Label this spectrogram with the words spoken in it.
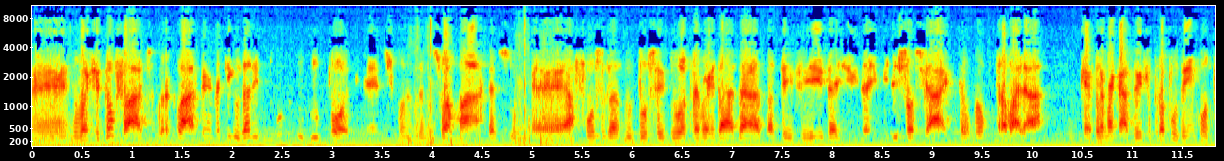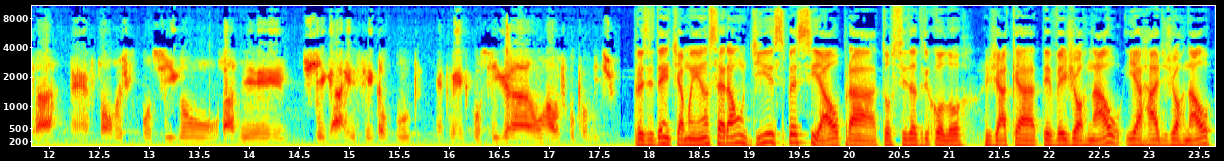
é, não vai ser tão fácil. Agora, claro que a gente vai ter que usar de tudo que o grupo pode, né? disponibilizando sua marca, sua, é, a força da, do torcedor através da, da, da TV, das, das mídias sociais. Então, vamos trabalhar quebrando a cabeça para poder encontrar né, formas que consigam fazer chegar a receita ao clube, né, que a gente consiga honrar os compromissos. Presidente, amanhã será um dia especial para a torcida tricolor, já que a TV Jornal e a Rádio Jornal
